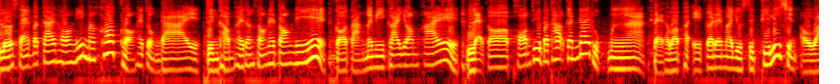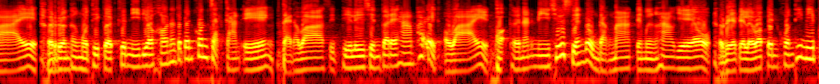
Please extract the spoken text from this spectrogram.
โลแสงประกายทองนี้มาครอบครองให้จงได้ จึงทำให้ทั้งสองในตอนนี้ ก็ต่างไม่มีใครยอมใคร และก็พร้อมที่ปะทะกันได้ได้ถูกเมื่อ แต่ทว่าพระเอกก็ได้มาหยุดสิทธิพิลี่ชินเอาไว้ เรื่องทั้งหมดที่เกิดขึ้นนี้เดียวเขานั้นจะเป็นคนจัดการเอง แต่ทว่าสิทธิพิลี่ชินก็ได้ห้ามพระเอกเอาไว้ เพราะเธอนั้นมีชื่อเสียงโด่งดังมากในเมืองฮาวเยล เรียกได้เลยว่าเป็นคนที่มีพ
